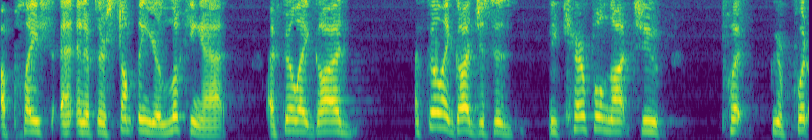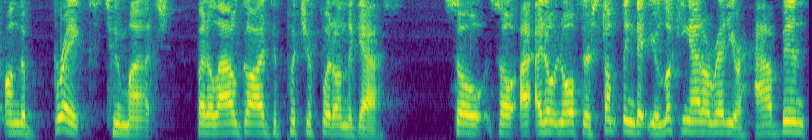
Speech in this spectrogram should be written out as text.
a place. And if there's something you're looking at, I feel like God, I feel like God just says, be careful not to put your foot on the brakes too much, but allow God to put your foot on the gas. So, so I, I don't know if there's something that you're looking at already or have been.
